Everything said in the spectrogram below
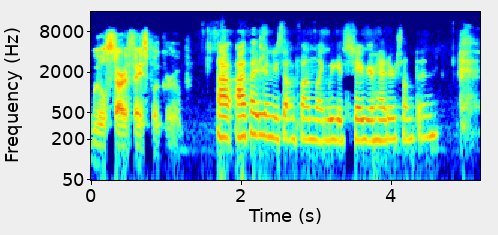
we will start a Facebook group. I, I thought you were gonna do something fun, like we could shave your head or something.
